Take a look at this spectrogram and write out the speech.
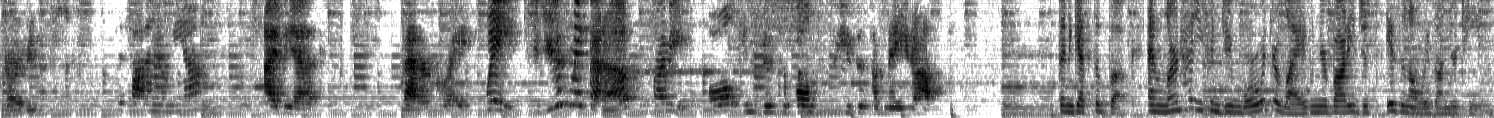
Diabetes. Dysautonomia? IBS. Spatter great. Wait, did you just make that up? Honey, all invisible diseases are made up. then get the book and learn how you can do more with your life when your body just isn't always on your team.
